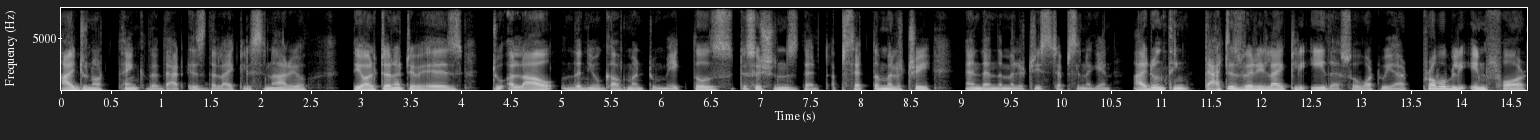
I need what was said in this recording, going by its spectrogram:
I do not think that that is the likely scenario. The alternative is to allow the new government to make those decisions that upset the military, and then the military steps in again. I don't think that is very likely either. So, what we are probably in for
